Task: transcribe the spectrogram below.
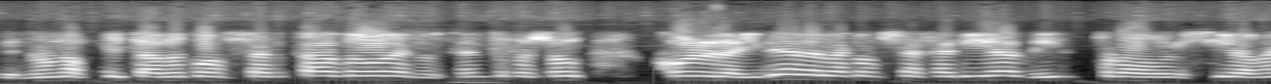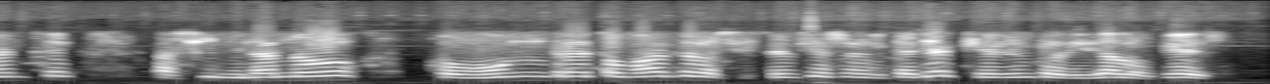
en, un hospital concertado, en el centro de salud, con la idea de la consejería de ir progresivamente asimilando como un reto más de la asistencia sanitaria, que es en realidad lo que es.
